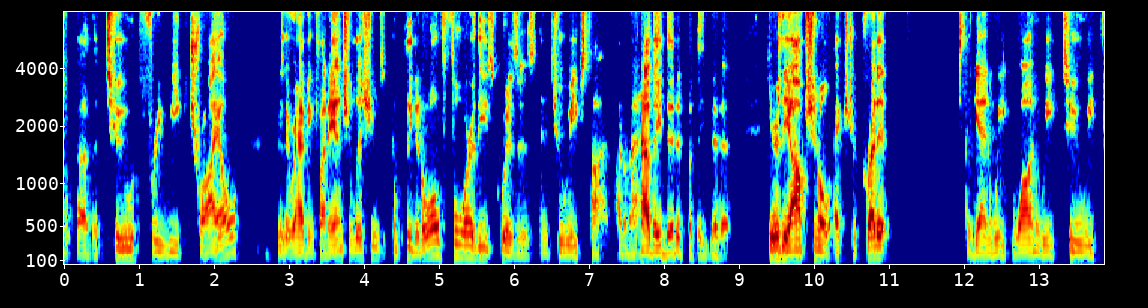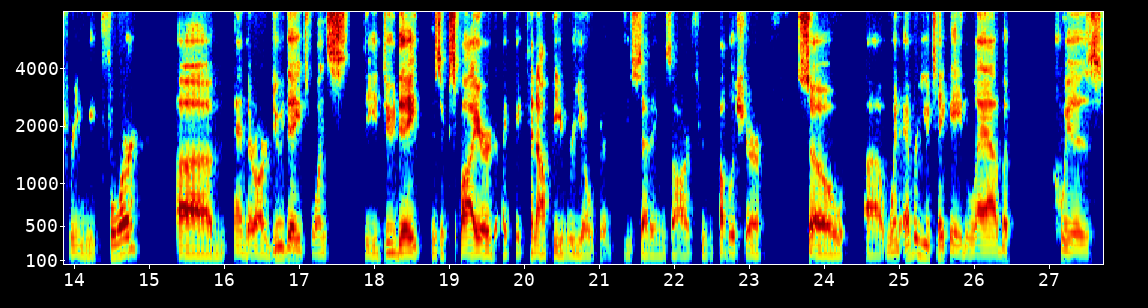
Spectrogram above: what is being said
uh, the two free week trial because they were having financial issues, completed all four of these quizzes in two weeks' time. I don't know how they did it, but they did it. Here's the optional extra credit. Again, week one, week two, week three, week four. Um, and there are due dates. Once the due date is expired, it cannot be reopened. These settings are through the publisher. So uh, whenever you take a lab quiz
